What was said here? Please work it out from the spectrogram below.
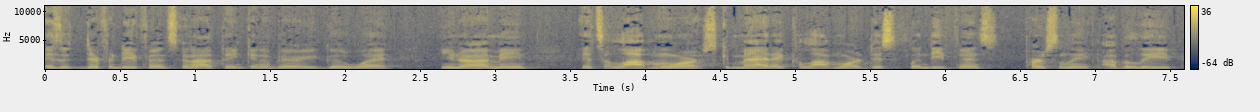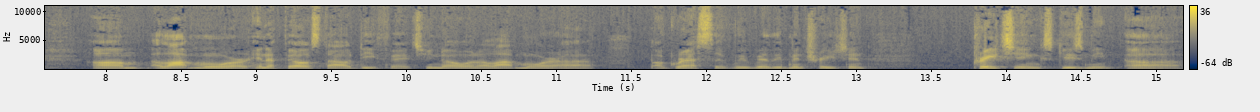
it's a different defense, and I think in a very good way. You know what I mean? It's a lot more schematic, a lot more disciplined defense. Personally, I believe um, a lot more NFL style defense. You know, and a lot more uh, aggressive. We've really been preaching, preaching, excuse me, uh,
